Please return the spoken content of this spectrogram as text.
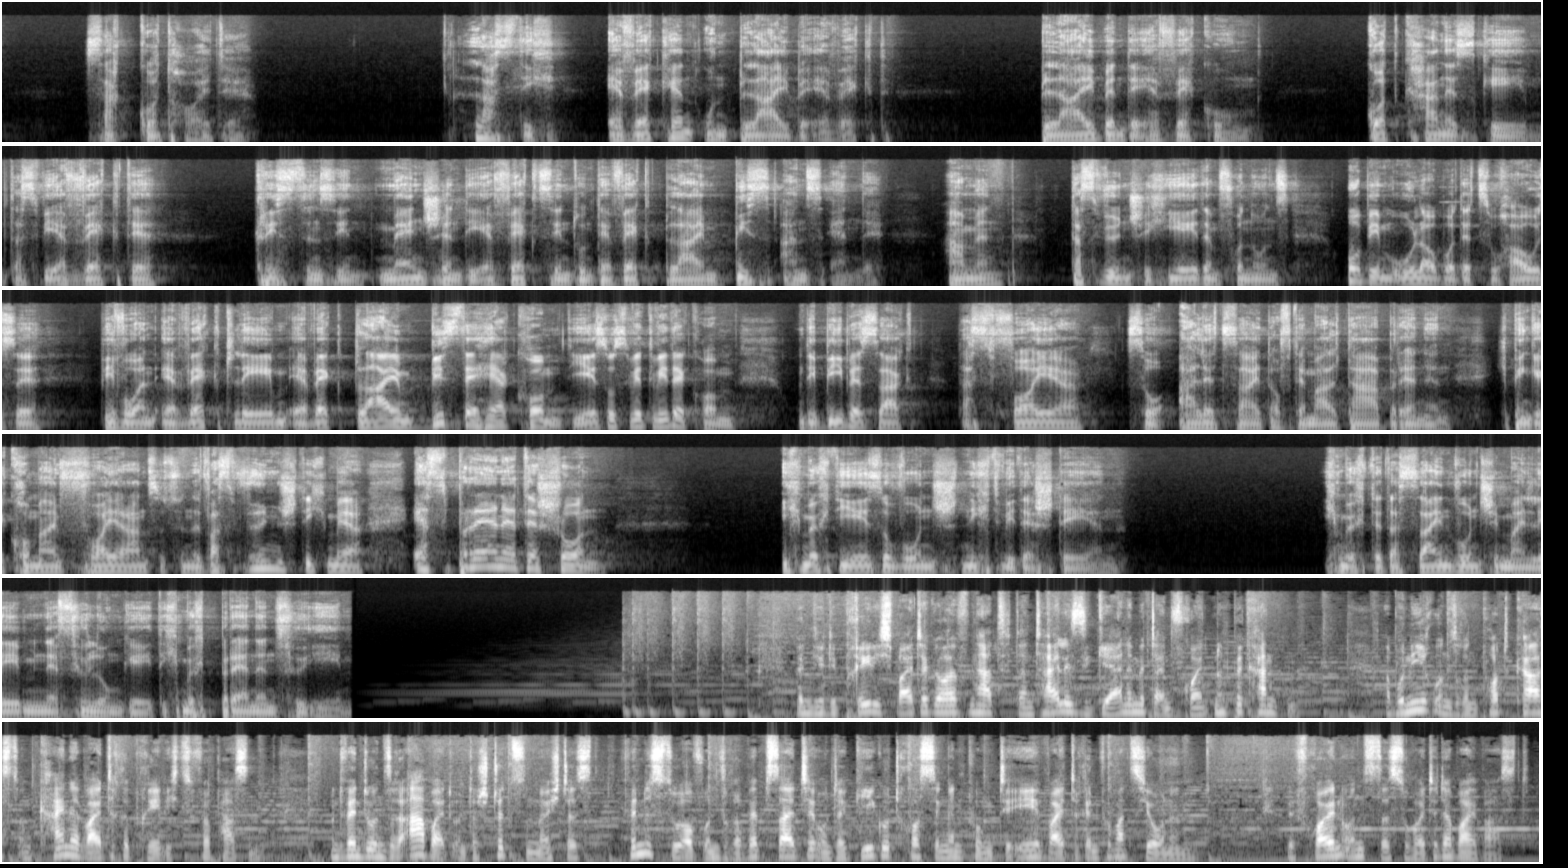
sagt Gott heute. Lass dich erwecken und bleibe erweckt. Bleibende Erweckung. Gott kann es geben, dass wir erweckte Christen sind, Menschen, die erweckt sind und erweckt bleiben bis ans Ende. Amen. Das wünsche ich jedem von uns, ob im Urlaub oder zu Hause. Wir wollen erweckt leben, erweckt bleiben, bis der Herr kommt. Jesus wird wiederkommen. Und die Bibel sagt, das Feuer so alle Zeit auf dem Altar brennen. Ich bin gekommen, ein Feuer anzuzünden. Was wünschte ich mir? Es brennete schon. Ich möchte Jesu Wunsch nicht widerstehen. Ich möchte, dass sein Wunsch in mein Leben in Erfüllung geht. Ich möchte brennen für ihn. Wenn dir die Predigt weitergeholfen hat, dann teile sie gerne mit deinen Freunden und Bekannten. Abonniere unseren Podcast, um keine weitere Predigt zu verpassen. Und wenn du unsere Arbeit unterstützen möchtest, findest du auf unserer Webseite unter gegotrossingen.de weitere Informationen. Wir freuen uns, dass du heute dabei warst.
